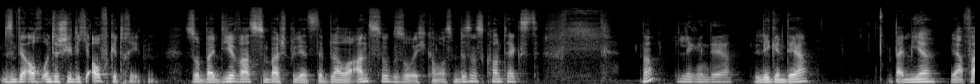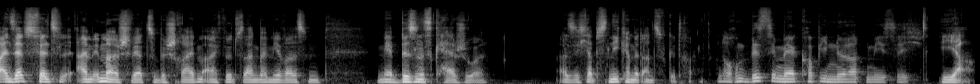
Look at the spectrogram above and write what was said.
sind wir auch unterschiedlich aufgetreten. So bei dir war es zum Beispiel jetzt der blaue Anzug, so ich komme aus dem Business-Kontext. Ne? Legendär. Legendär. Bei mir, ja, für einen selbst fällt es einem immer schwer zu beschreiben, aber ich würde sagen, bei mir war das mehr Business Casual. Also ich habe Sneaker mit Anzug getragen. Und auch ein bisschen mehr Copy-Nerd-mäßig. Ja,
